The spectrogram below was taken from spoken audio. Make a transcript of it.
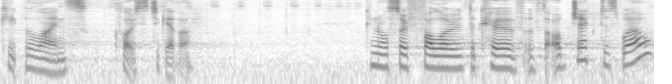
Keep the lines close together. You can also follow the curve of the object as well.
